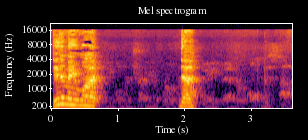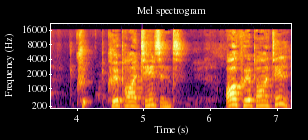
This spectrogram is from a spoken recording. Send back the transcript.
This is mean what the queer politicians, all queer politicians,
